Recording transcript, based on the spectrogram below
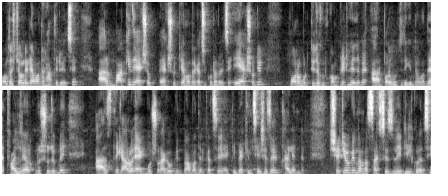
পঞ্চাশটি অলরেডি আমাদের হাতে রয়েছে। আর বাকি যে একশো, একষট্টি আমাদের কাছে কোটা রয়েছে, এই একশোটির পরবর্তী যখন কমপ্লিট হয়ে যাবে, আর পরবর্তীতে কিন্তু আমাদের ফাইল নেওয়ার কোনো সুযোগ নেই। আজ থেকে আরও এক বছর আগেও কিন্তু আমাদের কাছে একটি ভ্যাকেন্সি এসেছে থাইল্যান্ডের। সেটিও কিন্তু আমরা সাকসেসফুলি ডিল করেছি।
